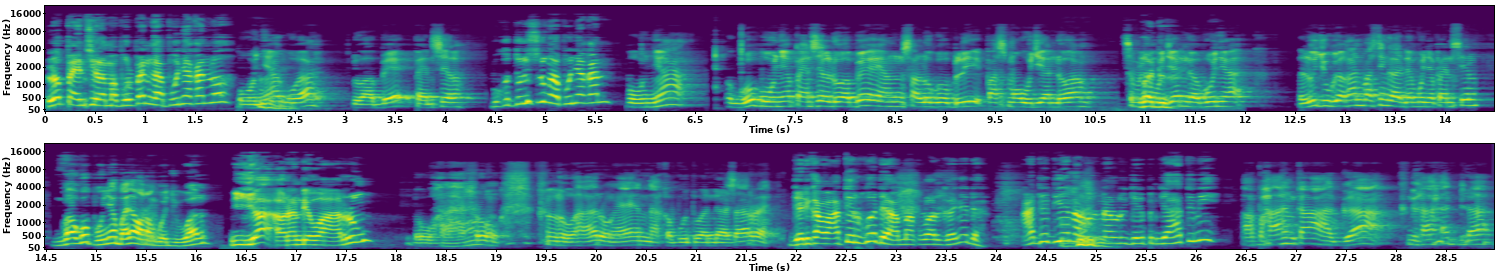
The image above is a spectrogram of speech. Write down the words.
Lu pensil sama pulpen nggak punya kan lu? Punya gua 2B pensil. Buku tulis lu nggak punya kan? Punya gua punya pensil 2B yang selalu gua beli pas mau ujian doang. Sebelum Waduh. ujian nggak punya. Lu juga kan pasti nggak ada yang punya pensil. Enggak, gue punya banyak orang gue jual. Iya, orang di warung. Lu warung, lu warung enak kebutuhan dasar ya. Jadi khawatir gue dah sama keluarganya dah. Ada dia naluri-naluri jadi penjahat ini. Apaan kagak? Nggak ada.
